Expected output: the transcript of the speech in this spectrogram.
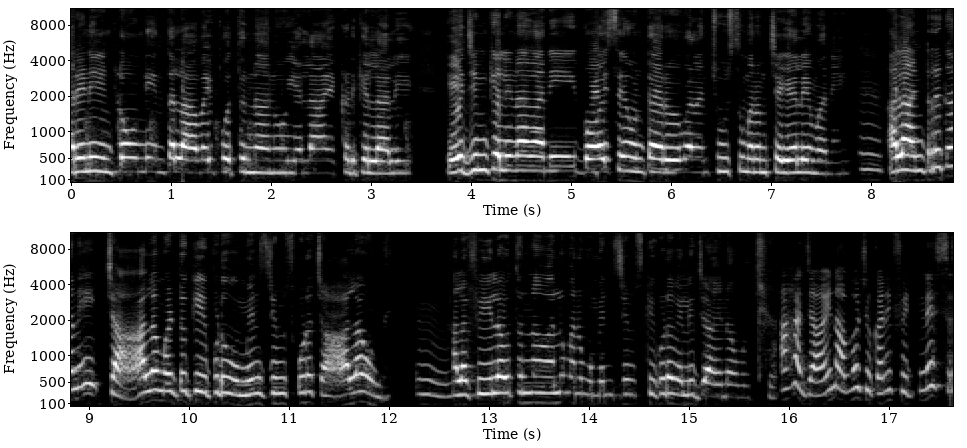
అరే నేను ఇంట్లో ఉండి ఇంత లావ్ అయిపోతున్నాను. ఎలా ఎక్కడికి వెళ్ళాలి? ఏ జిమ్కి వెళ్ళినా గానీ బాయ్స్ ఏ ఉంటారు. వాళ్ళని చూస్తూ మనం చేయలేమని. అలా అంటారు కానీ చాలా మట్టుకి ఇప్పుడు ఉమెన్స్ జిమ్స్ కూడా చాలా ఉన్నాయి. అలా ఫీల్ అవుతున్న వాళ్ళు మనం ఉమెన్స్ జిమ్స్కి కూడా వెళ్ళి జాయిన్ అవ్వచ్చు. ఆహా జాయిన్ అవ్వచ్చు. కానీ ఫిట్నెస్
